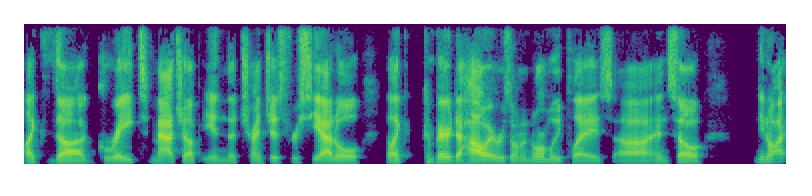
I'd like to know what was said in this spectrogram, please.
like the great matchup in the trenches for Seattle, like compared to how Arizona normally plays. Uh, and so, you know, I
